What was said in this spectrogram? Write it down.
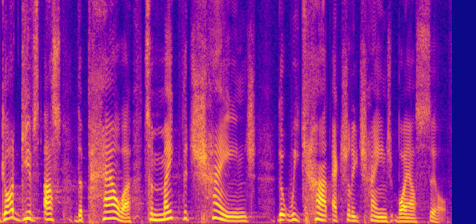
God gives us the power to make the change that we can't actually change by ourselves.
